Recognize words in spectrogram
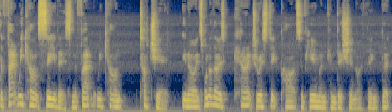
the fact we can't see this and the fact that we can't touch it. You know, it's one of those characteristic parts of human condition. I think that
